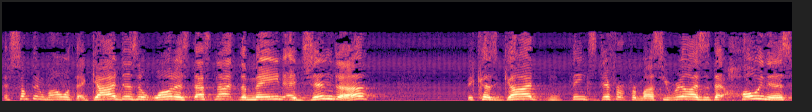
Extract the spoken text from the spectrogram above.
there's something wrong with that. God doesn't want us. That's not the main agenda because God thinks different from us. He realizes that holiness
